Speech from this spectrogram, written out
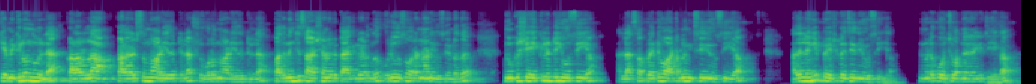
കെമിക്കലൊന്നുമില്ല കളറുള്ള കളേഴ്സ് ഒന്നും ആഡ് ചെയ്തിട്ടില്ല ഷുഗർ ഒന്നും ആഡ് ചെയ്തിട്ടില്ല. പതിനഞ്ച് സാക്ഷിയാണ് ഒരു പാക്കിൽ വരുന്നത്. ഒരു ദിവസം ഒരെണ്ണമാണ് യൂസ് ചെയ്യേണ്ടത്. നമുക്ക് ഷേക്കിലിട്ട് യൂസ് ചെയ്യാം. അല്ല സെപ്പറേറ്റ് വാട്ടറിൽ മിക്സ് ചെയ്ത് യൂസ് ചെയ്യാം. അതല്ലെങ്കിൽ പേസ്റ്റിലൈസ് ചെയ്ത് യൂസ് ചെയ്യാം. നിങ്ങളുടെ കോച്ച് പറഞ്ഞതിലേക്ക് ചെയ്യുക.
